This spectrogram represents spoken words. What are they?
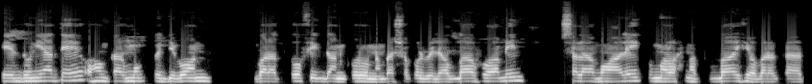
এই দুনিয়াতে অহংকার মুক্ত জীবন গড়ার তৌফিক দান করুন। আমরা সকল মিলে আল্লাহু আমিন। সালামু আলাইকুম রহমতুল্লাহ বারাকাত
